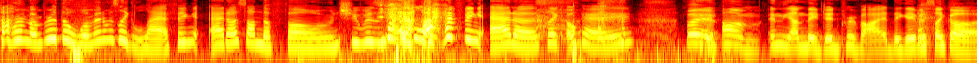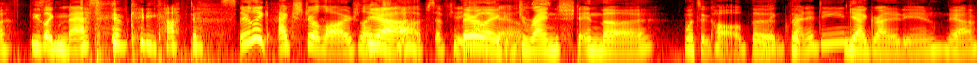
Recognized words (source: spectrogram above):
remember the woman was like laughing at us on the phone. She was Yeah. like laughing at us. Like, okay. but um in the end they did provide they gave us like a these like massive kitty cocktails They're like extra large, like Yeah. cups of kitty they're like drenched in the what's it called the, The grenadine? yeah grenadine yeah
